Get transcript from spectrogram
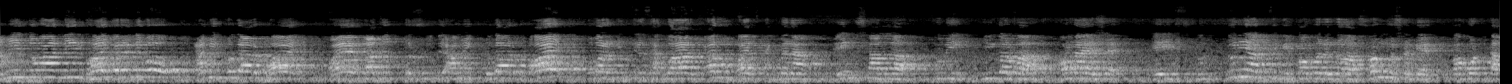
আমি তোমার নির্ভয় করে দিব। আমি খোদার ভয়, ভয়ের রাজত্ব শুধু আমি খোদার ভয়, তোমার ভিতরে থাকব আর কারও ভয় থাকবে না। ইনশাআল্লাহ, তুমি কি করবা? অনায়াসে এই দুনিয়া থেকে কবরে দেওয়ার সঙ্গে সঙ্গে কবরটা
